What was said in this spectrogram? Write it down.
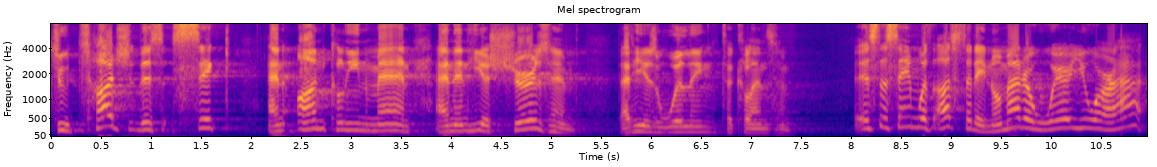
to touch this sick and unclean man, and then he assures him that he is willing to cleanse him. It's the same with us today, no matter where you are at.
